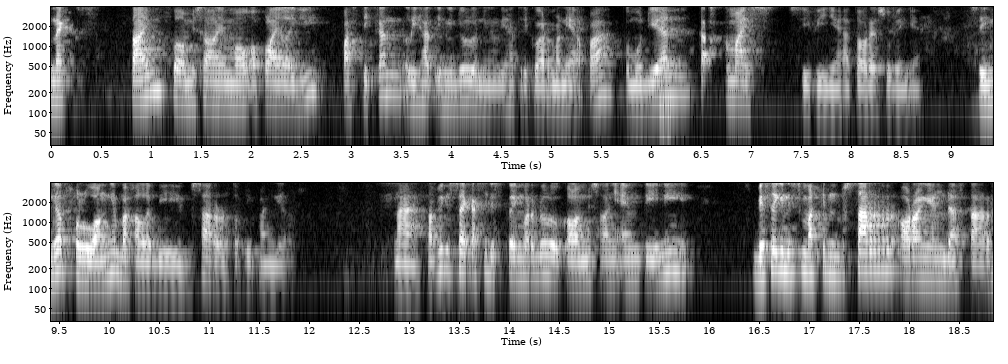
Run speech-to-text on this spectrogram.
next time kalau misalnya mau apply lagi pastikan lihat ini dulu nih lihat requirementnya apa kemudian yeah. customize CV-nya atau resume-nya sehingga peluangnya bakal lebih besar untuk dipanggil. Nah, tapi saya kasih disclaimer dulu kalau misalnya MT ini biasa gini semakin besar orang yang daftar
